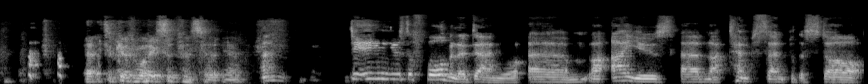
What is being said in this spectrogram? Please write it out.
That's a good way to put it, yeah. And do you use the formula, Daniel? Um, like I use um, like ten percent for the start,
